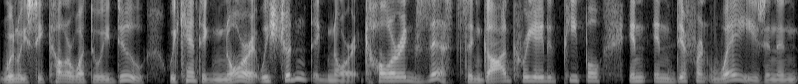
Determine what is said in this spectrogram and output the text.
When we see color, what do we do? We can't ignore it. We shouldn't ignore it. Color exists, and God created people in, in different ways and in,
